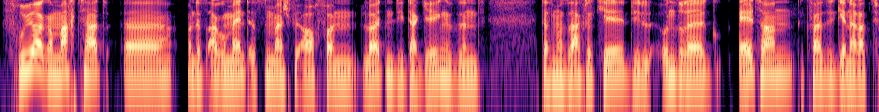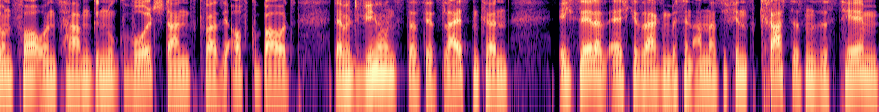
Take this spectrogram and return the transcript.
früher gemacht hat? Äh, und das Argument ist zum Beispiel auch von Leuten, die dagegen sind, dass man sagt, okay, die, unsere Eltern, quasi Generationen vor uns, haben genug Wohlstand quasi aufgebaut, damit wir uns das jetzt leisten können. Ich sehe das ehrlich gesagt ein bisschen anders. Ich finde es krass, dass ein System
